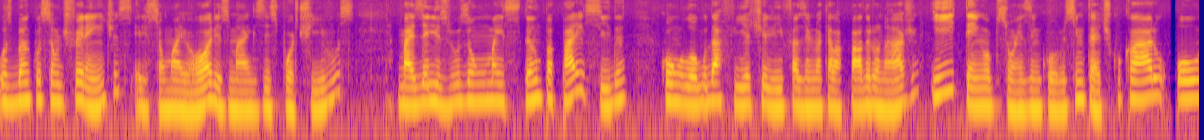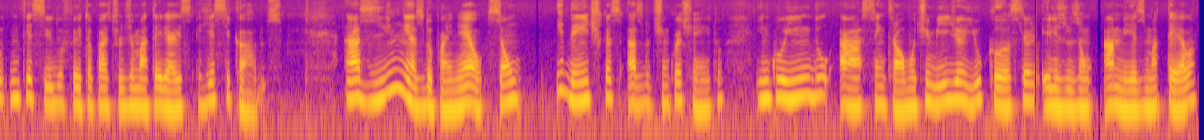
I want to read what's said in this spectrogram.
Os bancos são diferentes, eles são maiores, mais esportivos, mas eles usam uma estampa parecida com o logo da Fiat ali fazendo aquela padronagem e tem opções em couro sintético claro ou em tecido feito a partir de materiais reciclados. As linhas do painel são idênticas às do 500, incluindo a central multimídia e o cluster, eles usam a mesma tela,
